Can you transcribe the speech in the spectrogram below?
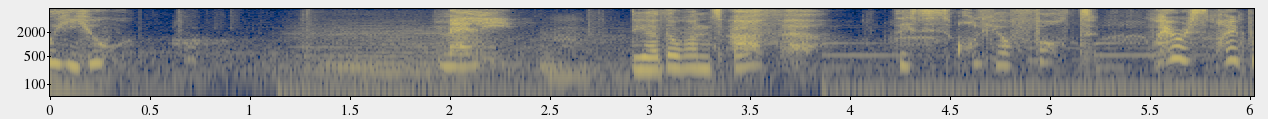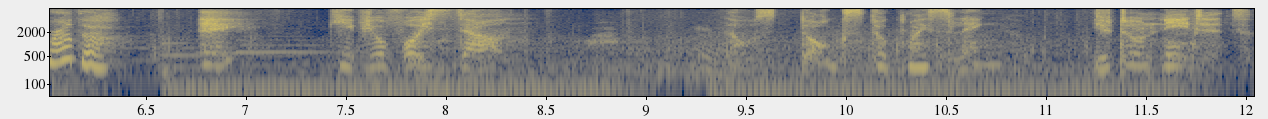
Who are you? Melly. The other one's Arthur. This is all your fault. Where is my brother? Hey, keep your voice down. Those dogs took my sling. You don't need it.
